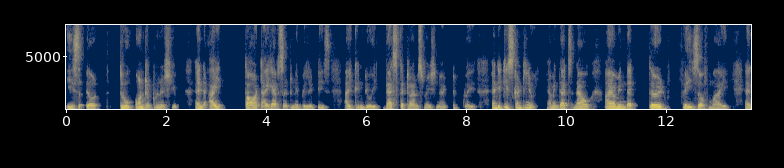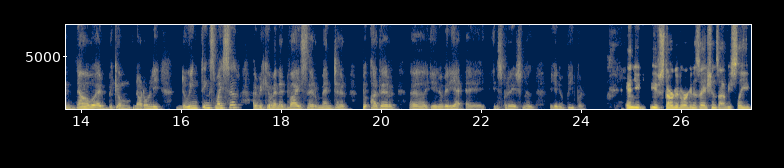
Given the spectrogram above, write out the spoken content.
is uh, through entrepreneurship. And I thought I have certain abilities, I can do it. That's the transformation I took place. And it is continuing. I mean, that's now I am in that third phase of my, and now I've become not only doing things myself, I become an advisor, mentor to other, uh, you know, very uh, inspirational, you know, people. And you you've started organizations, obviously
